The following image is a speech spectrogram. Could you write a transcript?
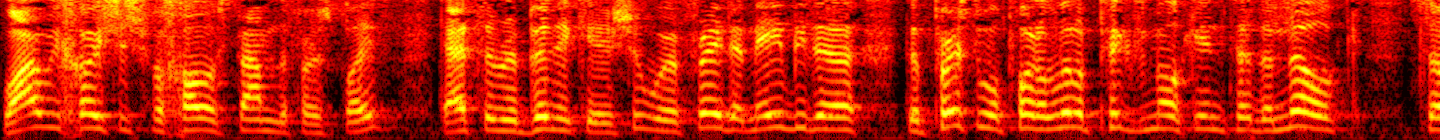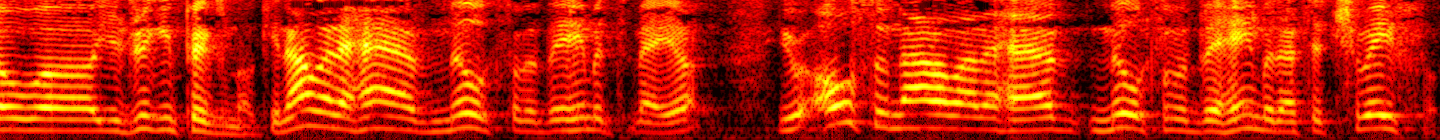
Why are we choshish for chalav stam in the first place? That's a rabbinic issue. We're afraid that maybe the, the person will put a little pig's milk into the milk, so uh, you're drinking pig's milk. You're not allowed to have milk from a behemoth tmeya. You're also not allowed to have milk from a behemoth that's a treifa.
